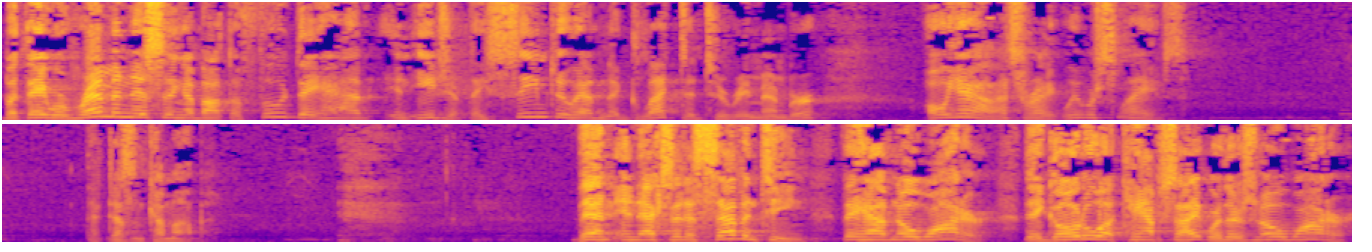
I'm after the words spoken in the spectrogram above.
But they were reminiscing about the food they had in Egypt. They seem to have neglected to remember, oh yeah, that's right, we were slaves. That doesn't come up. Then in Exodus 17, they have no water. They go to a campsite where there's no water.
